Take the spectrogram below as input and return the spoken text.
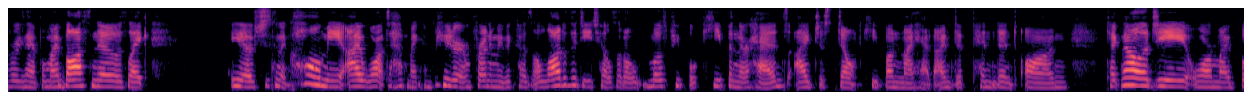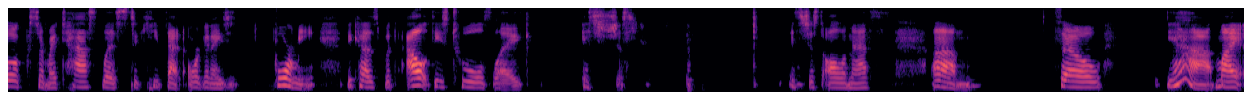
for example, my boss knows like you know, if she's going to call me, I want to have my computer in front of me because a lot of the details that most people keep in their heads, I just don't keep on my head. I'm dependent on technology or my books or my task list to keep that organized for me because without these tools, like, it's just, it's just all a mess. Um, so, yeah, my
